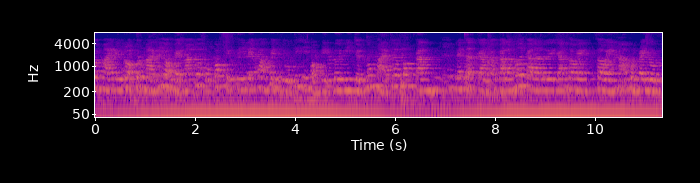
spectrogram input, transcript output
กฎหมายหรือกรอบกฎหมายที่ออกแบบมาเพื่อปกป้องสิทธิและความเป็นอยู่ที่ดีของเด็ก โดยมีจุดมุ่งหมายเพื่อป้องกัน และจัดการกับการละเมิดการละเลยการแสวงแสวงหาผลประโยชน์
